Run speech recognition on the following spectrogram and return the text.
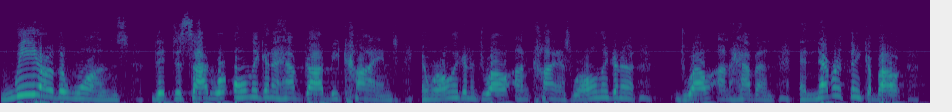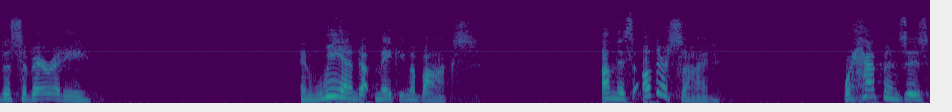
we are the ones that decide we're only going to have God be kind and we're only going to dwell on kindness. We're only going to dwell on heaven and never think about the severity. And we end up making a box. On this other side, what happens is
